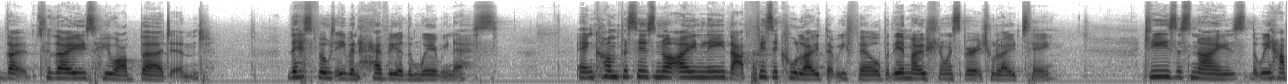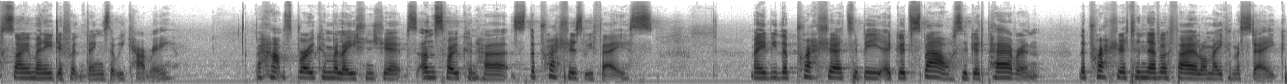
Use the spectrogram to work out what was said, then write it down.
that to those who are burdened, this feels even heavier than weariness. It encompasses not only that physical load that we feel, but the emotional and spiritual load too. Jesus knows that we have so many different things that we carry perhaps broken relationships, unspoken hurts, the pressures we face. Maybe the pressure to be a good spouse, a good parent, the pressure to never fail or make a mistake.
